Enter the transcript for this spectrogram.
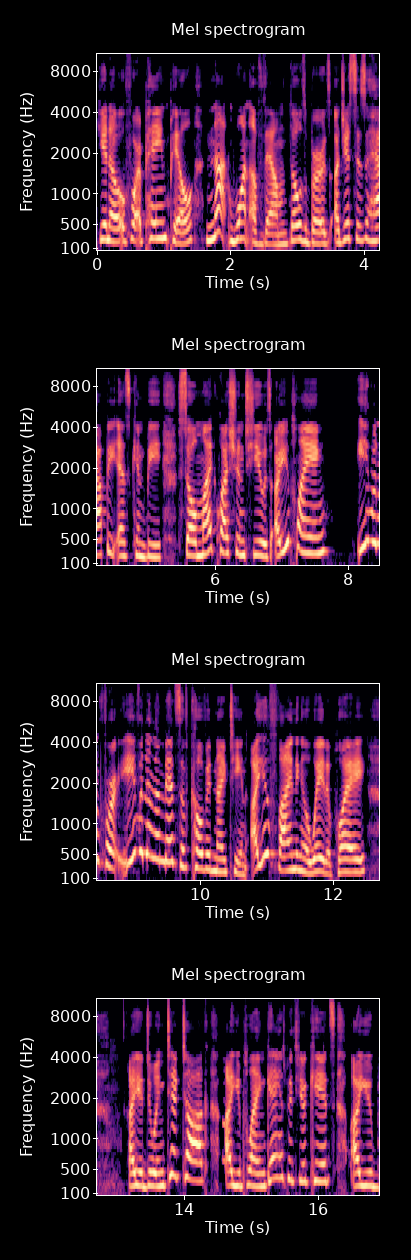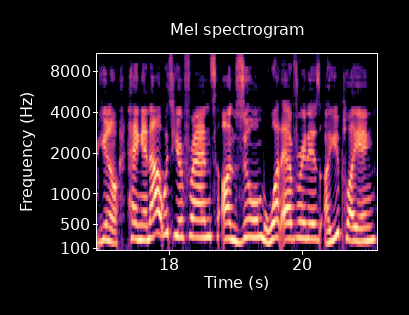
you know, for a pain pill. Not one of them. Those birds are just as happy as can be. So my question to you is, are you playing? Even for even in the midst of COVID-19, are you finding a way to play? Are you doing TikTok? Are you playing games with your kids? Are you, you know, hanging out with your friends on Zoom? Whatever it is, are you playing?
